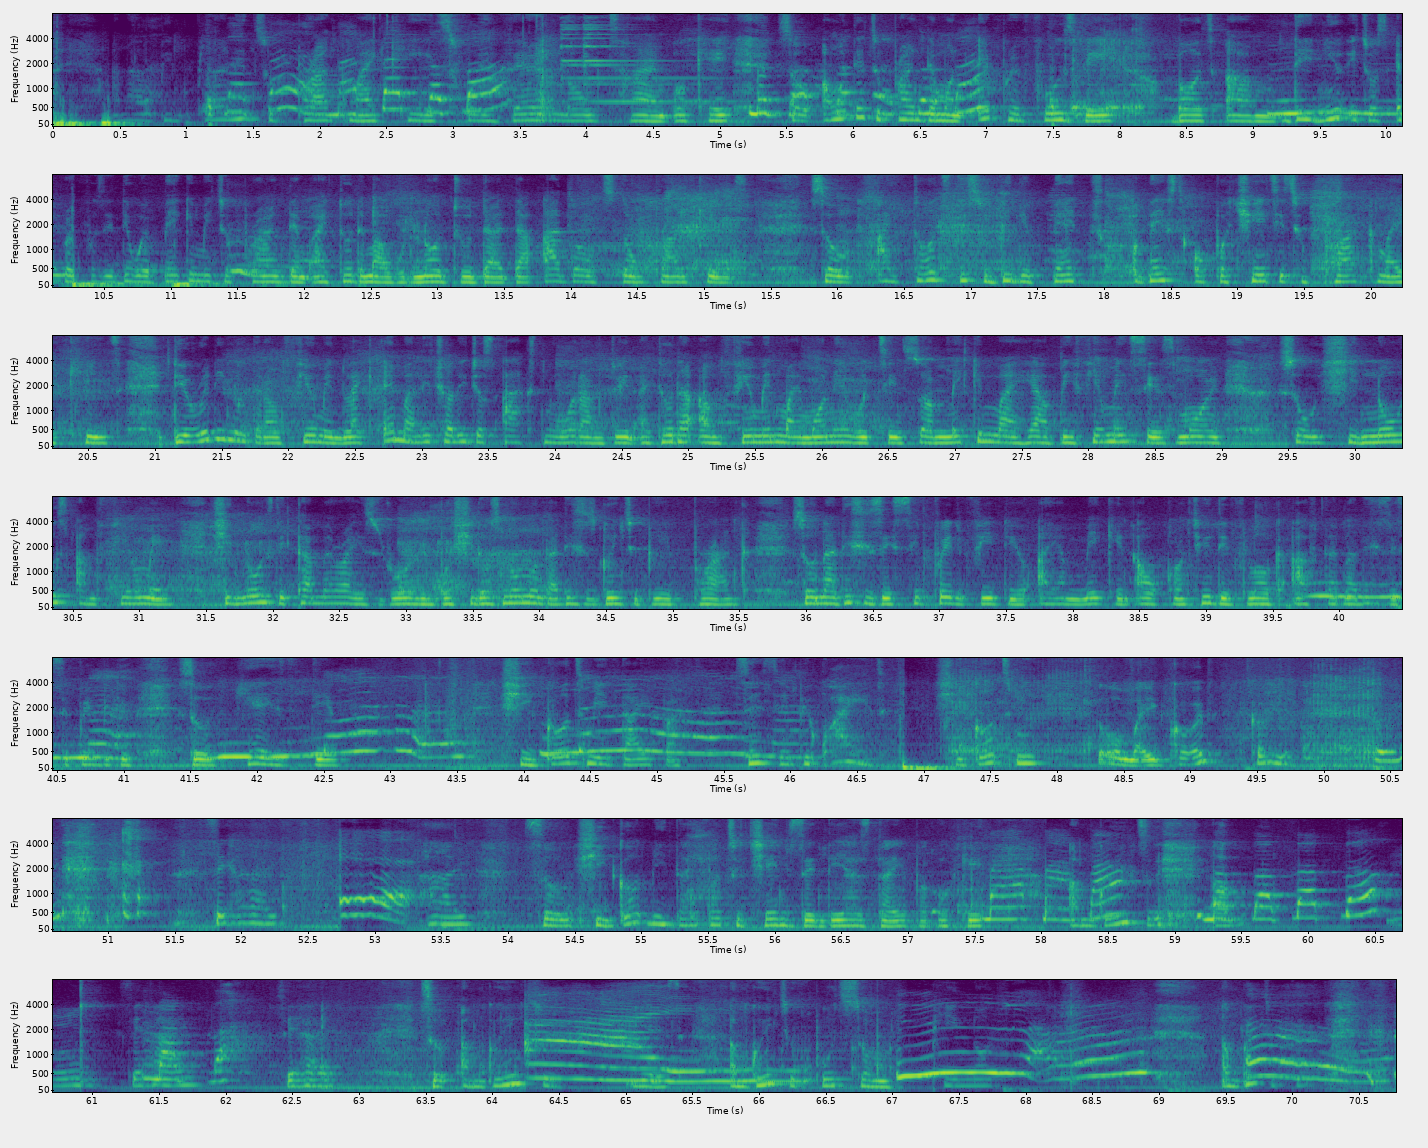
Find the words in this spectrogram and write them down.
prank my kids for a very long time okay? So i wanted to prank them on april fool's day but um they knew it was april fool's day. They were begging me to prank them. I told them i would not do that that adults don't prank kids so i thought this would be the best best opportunity to prank my kids. They already know that i'm filming. Like emma literally just asked me what i'm doing. I told her i'm filming my morning routine. So i'm making my hair. I've been filming since morning. So she knows i'm filming. She knows the camera is rolling but she does not know that this is going to be a prank. So now this is a separate video i am making. I will continue the vlog after. Now this is a separate video. So here is the she got me diaper Sense be quiet she got me. Oh my god. Come here, come here. say hi. Hi. So she got me diaper to change Zendaya's diaper okay? I'm going to I'm, mm. say hi. say hi. So i'm going to yes. I'm going to put some peanut i'm going to put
